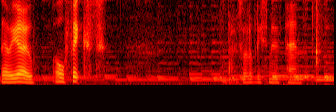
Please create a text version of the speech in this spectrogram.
There we go, all fixed. Back to a lovely smooth pen.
